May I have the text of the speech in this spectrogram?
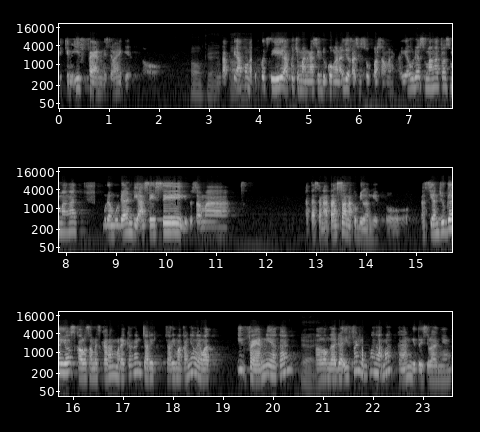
bikin event istilahnya gitu. Oke. Okay. Tapi oh. aku nggak ikut sih, aku cuma ngasih dukungan aja, kasih support sama mereka. Ya udah semangat lah semangat. Mudah-mudahan di ACC gitu sama atasan-atasan aku bilang gitu. Kasihan juga Yos kalau sampai sekarang mereka kan cari cari makannya lewat event ya kan. Yeah, yeah. Kalau nggak ada event mereka nggak makan gitu istilahnya.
